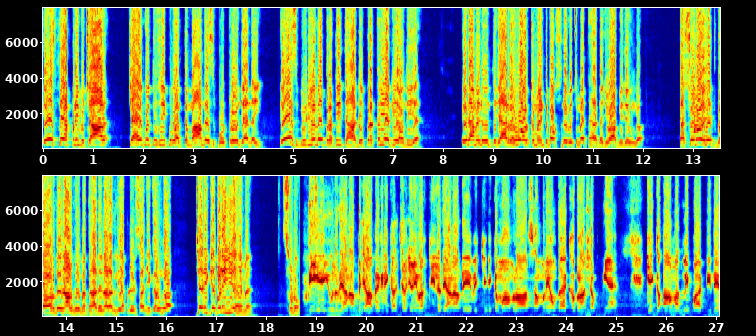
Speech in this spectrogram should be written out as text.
ਇਸ ਤੇ ਆਪਣੀ ਵਿਚਾਰ, ਚਾਹੇ ਕੋਈ ਤੁਸੀਂ ਭਗਵੰਤ ਮਾਨ ਦੇ ਸਪੋਰਟਰ ਹੋ ਜਾਂ ਨਹੀਂ, ਇਸ ਵੀਡੀਓ ਦੇ ਪ੍ਰਤੀ ਤੁਹਾਡੀ ਪ੍ਰਕਿਰਿਆ ਕੀ ਆਉਂਦੀ ਹੈ? ਇਹਦਾ ਮੈਨੂੰ ਇੰਤਜ਼ਾਰ ਰਹੂਗਾ ਔਰ ਕਮੈਂਟ ਬਾਕਸ ਦੇ ਵਿੱਚ ਮੈਂ ਤੁਹਾਡੇ ਜਵਾਬ ਵੀ ਦੇਵਾਂਗਾ ਤਾਂ ਸੁਣੋ ਇਹ ਗੌਰ ਦੇ ਨਾਲ ਫਿਰ ਮੈਂ ਤੁਹਾਡੇ ਨਾਲ ਅਗਲੀ ਅਪਡੇਟ ਸਾਂਝੀ ਕਰੂੰਗਾ, ਜਿਹੜੀ ਕਿ ਬੜੀ ਹੀ ਅਹਿਮ ਹੈ। ਸੁਣੋ। PAU Ludhiana, Punjab agriculture university Ludhiana ਦੇ ਵਿੱਚ ਇੱਕ ਮਾਮਲਾ ਸਾਹਮਣੇ ਆਉਂਦਾ ਹੈ, ਖਬਰਾਂ ਛਪਦੀਆਂ ਕਿ ਇੱਕ ਆਮ ਆਦਮੀ ਪਾਰਟੀ ਦੇ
